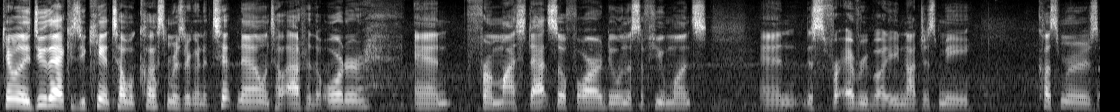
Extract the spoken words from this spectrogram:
can't really do that because you can't tell what customers are going to tip now until after the order. And from my stats so far, doing this a few months, and this is for everybody, not just me, customers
